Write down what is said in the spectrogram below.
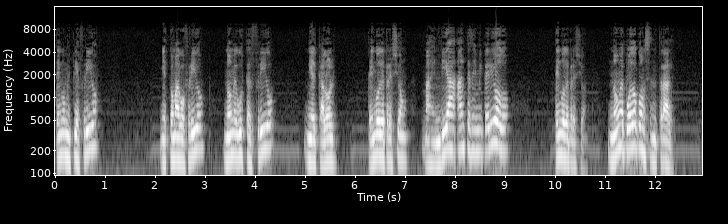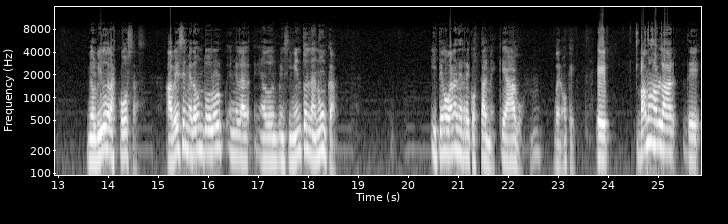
Tengo mis pies fríos, mi estómago frío, no me gusta el frío ni el calor. Tengo depresión, más en días antes de mi periodo tengo depresión. No me puedo concentrar. Me olvido de las cosas. A veces me da un dolor en el, adormecimiento en la nuca. Y tengo ganas de recostarme. ¿Qué hago? Bueno, ok. Eh, vamos a hablar de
